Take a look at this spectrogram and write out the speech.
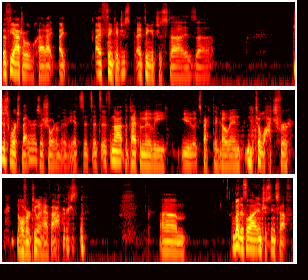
the theatrical cut, I, I I think it just I think it just uh, is uh, just works better as a shorter movie. It's it's it's it's not the type of movie you expect to go in to watch for over two and a half hours. um, but it's a lot of interesting stuff.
